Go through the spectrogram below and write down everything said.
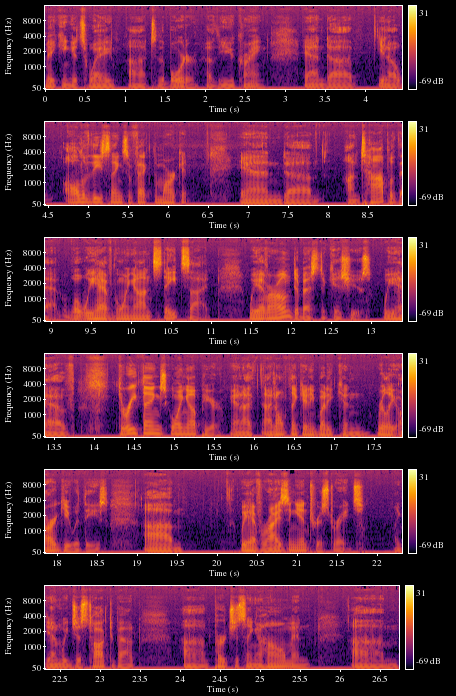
making its way uh, to the border of the Ukraine. And, uh, you know, all of these things affect the market. And uh, on top of that, what we have going on stateside, we have our own domestic issues. We have three things going up here, and I, I don't think anybody can really argue with these. Um, we have rising interest rates. Again, we just talked about uh, purchasing a home and um,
